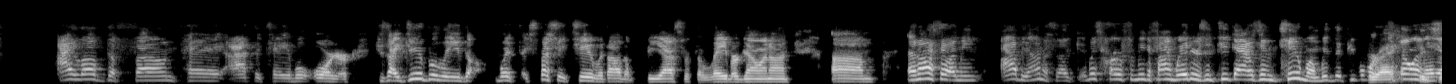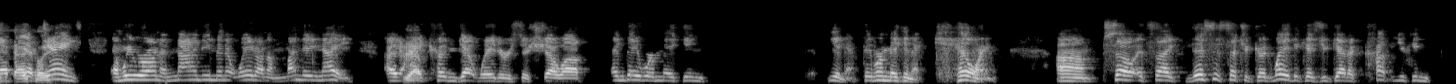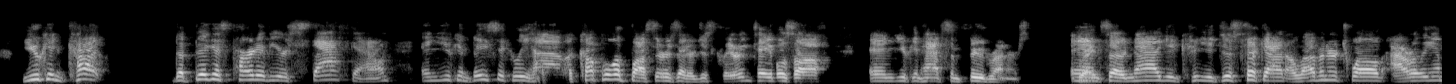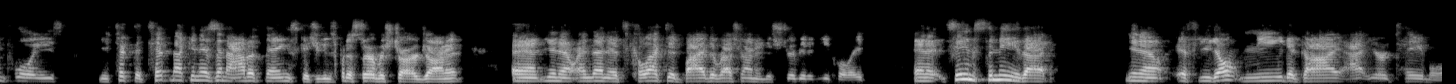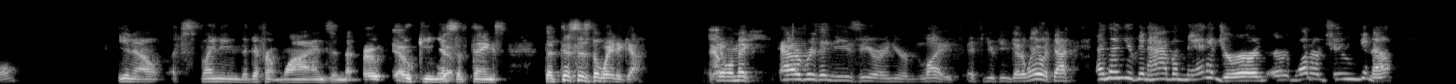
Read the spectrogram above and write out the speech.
I love the phone pay at the table order because I do believe that with, especially too, with all the BS with the labor going on, um, and also, I mean, I'll be honest, like it was hard for me to find waiters in 2002 when we, the people were Right, killing it at exactly. PF Chang's, and we were on a 90 minute wait on a Monday night. I, I couldn't get waiters to show up, and they were making, you know, they were making a killing. Um, so it's like this is such a good way because you get a cut. You can you can cut the biggest part of your staff down, and you can basically have a couple of bussers that are just clearing tables off, and you can have some food runners. And right. so now you you just took out 11 or 12 hourly employees. You took the tip mechanism out of things because you can just put a service charge on it, and you know, and then it's collected by the restaurant and distributed equally. And it seems to me that you know, if you don't need a guy at your table, you know, explaining the different wines and the yep. oakiness yep. of things, that this is the way to go. Yep. It will make everything easier in your life if you can get away with that. And then you can have a manager or, or one or two, you know,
